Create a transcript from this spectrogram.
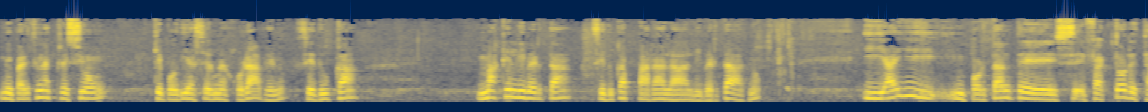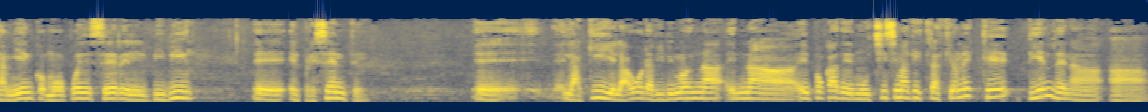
me parece una expresión que podría ser mejorable, ¿no? Se educa más que en libertad, se educa para la libertad, ¿no? Y hay importantes factores también, como puede ser el vivir eh, el presente, eh, el aquí y el ahora. Vivimos en una, época de muchísimas distracciones que tienden a, a,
